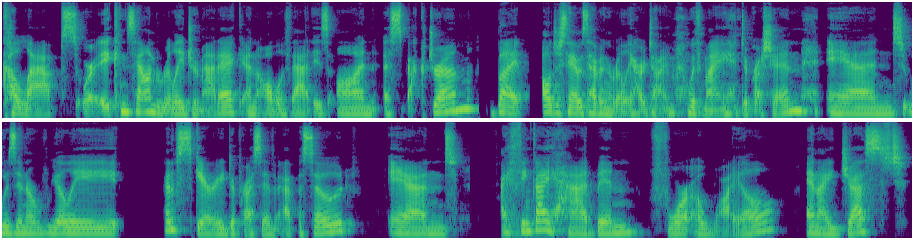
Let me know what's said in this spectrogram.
collapse or it can sound really dramatic and all of that is on a spectrum but i'll just say i was having a really hard time with my depression and was in a really kind of scary depressive episode and i think i had been for a while and I just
